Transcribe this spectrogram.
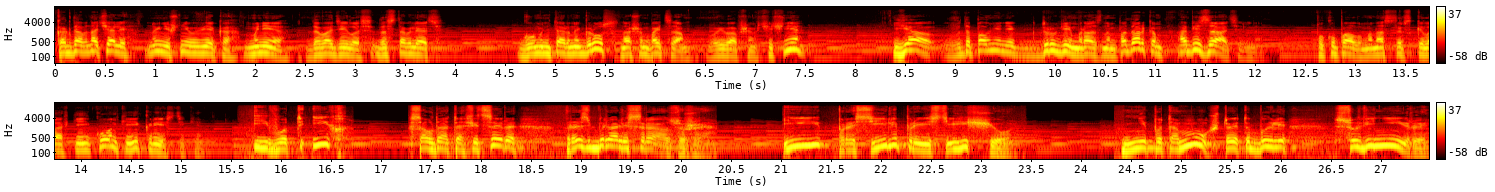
Когда в начале нынешнего века мне доводилось доставлять гуманитарный груз нашим бойцам, воевавшим в Чечне, я в дополнение к другим разным подаркам обязательно покупал в монастырской лавке иконки и крестики. И вот их солдаты-офицеры разбирали сразу же и просили привезти еще. Не потому, что это были сувениры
